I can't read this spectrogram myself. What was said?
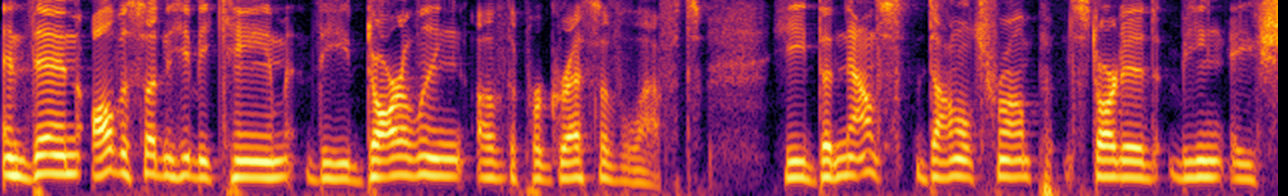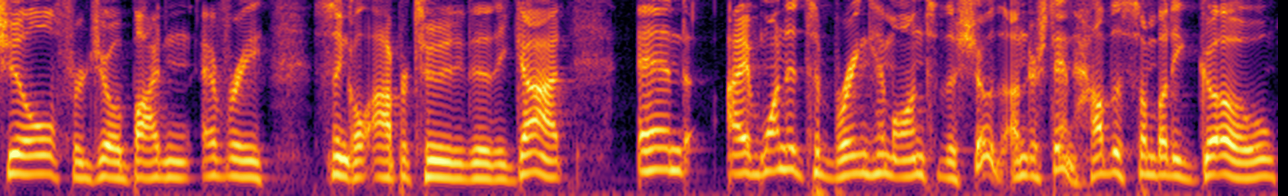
And then all of a sudden, he became the darling of the progressive left. He denounced Donald Trump, started being a shill for Joe Biden every single opportunity that he got. And I wanted to bring him onto the show to understand how does somebody go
